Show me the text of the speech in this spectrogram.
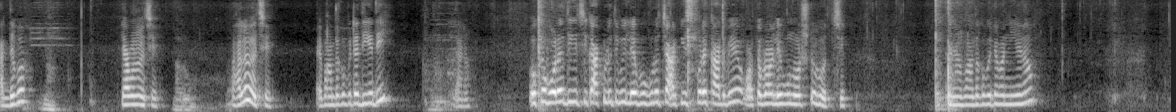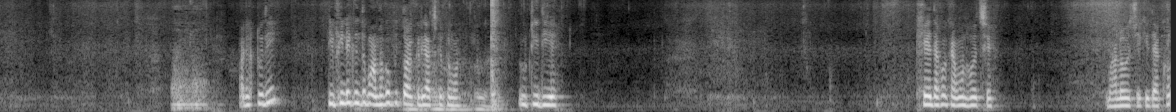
আর দেবো? কেমন হয়েছে? ভালো হয়েছে? এই বাঁধাকপিটা দিয়ে দিই। জানো ওকে বলে দিয়েছি কাকুলি তুমি লেবুগুলো চার পিস করে কাটবে অত বড় লেবু নষ্ট হচ্ছে। বাঁধাকপিটা আবার নিয়ে নাও। আর একটু দিই টিফিনে কিন্তু বাঁধাকপির তরকারি আজকে তোমার রুটি দিয়ে। খেয়ে দেখো কেমন হয়েছে। ভালো হয়েছে কি দেখো।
